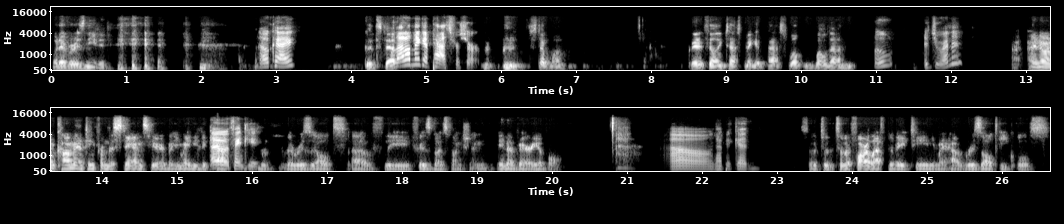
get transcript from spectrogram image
whatever is needed. Okay, Good well, step. that'll make it pass for sure. Step one. Create a filling test, make it pass. Well, well done. Oh, did you run it? I- I know I'm commenting from the stands here, but you might need to. Oh, capture thank you. The the results of the fizzbuzz function in a variable. Oh, that'd be good. So to, to the far left of 18, you might have result equals.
